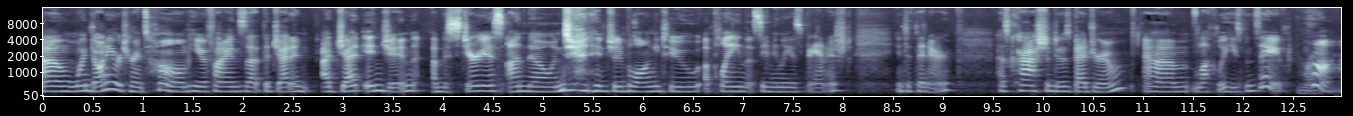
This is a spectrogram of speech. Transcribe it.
Um, when Donnie returns home, he finds that the jet in, a jet engine, a mysterious unknown jet engine belonging to a plane that seemingly has vanished into thin air, has crashed into his bedroom. Um, luckily, he's been saved. Huh.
